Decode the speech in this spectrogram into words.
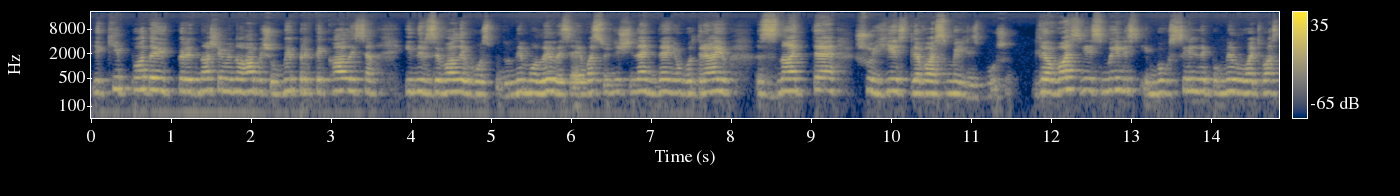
які падають перед нашими ногами, щоб ми притикалися і не взивали Господу, не молилися. Я вас сьогоднішній день день ободряю, знайте, що є для вас милість Божа. Для вас є милість, і Бог сильний помилувати вас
